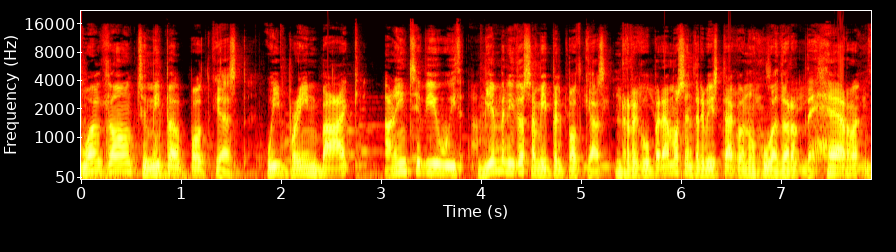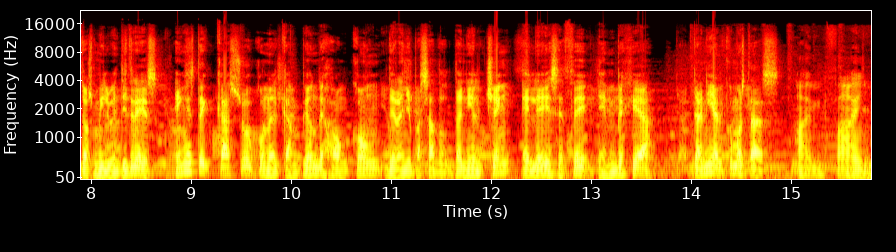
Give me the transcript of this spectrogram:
Welcome to Meeple Podcast. We bring back an interview with. Bienvenidos a Meeple Podcast. Recuperamos entrevista con un jugador de Hearn 2023. En este caso con el campeón de Hong Kong del año pasado, Daniel Chen, LSC en BGA. Daniel, ¿cómo estás? I'm fine.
